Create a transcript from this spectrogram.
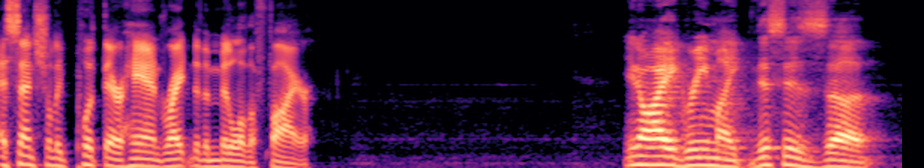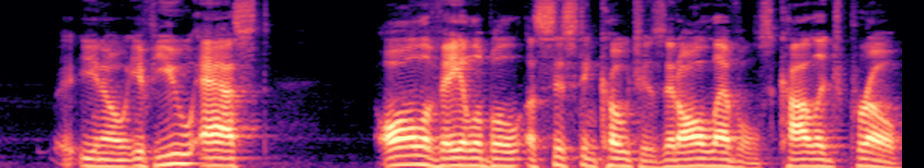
essentially put their hand right into the middle of the fire. You know, I agree, Mike. This is, uh, you know, if you asked all available assistant coaches at all levels, college, pro,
